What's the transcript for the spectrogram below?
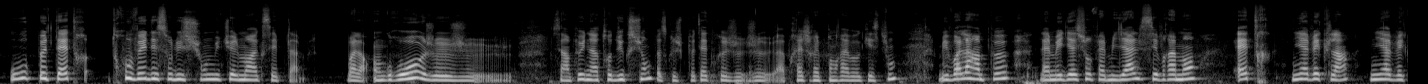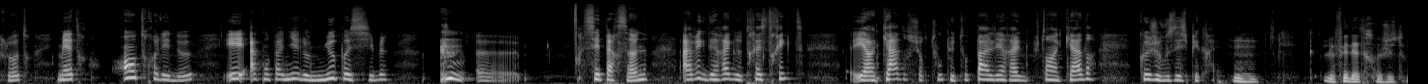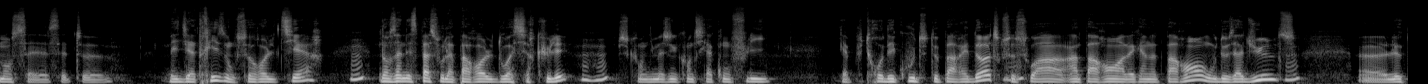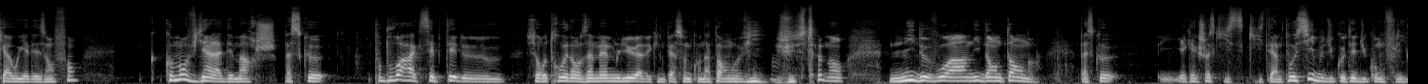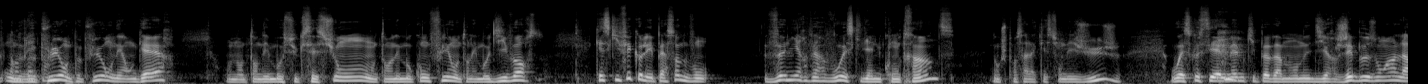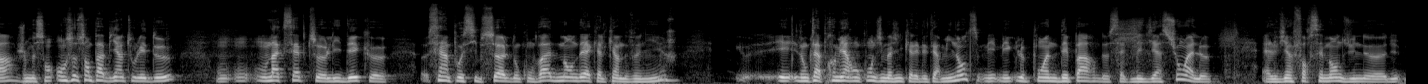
ou peut-être trouver des solutions mutuellement acceptables. Voilà, en gros, c'est un peu une introduction parce que peut-être que après je répondrai à vos questions. Mais voilà un peu la médiation familiale, c'est vraiment être ni avec l'un ni avec l'autre, mais être entre les deux et accompagner le mieux possible euh, ces personnes avec des règles très strictes et un cadre surtout, plutôt pas les règles, plutôt un cadre que je vous expliquerai. Mmh. Le fait d'être justement cette, euh, médiatrice, donc ce rôle tiers, mmh. dans un espace où la parole doit circuler, mmh. puisqu'on imagine que quand il y a conflit, il n'y a plus trop d'écoute de part et d'autre, que ce soit un parent avec un autre parent ou deux adultes. Euh, le cas où il y a des enfants. Comment vient la démarche? Parce que pour pouvoir accepter de se retrouver dans un même lieu avec une personne qu'on n'a pas envie, justement, ni de voir, ni d'entendre, parce que il y a quelque chose qui, qui, est impossible du côté du conflit. On ne veut plus, on ne peut plus, on est en guerre, on entend des mots succession, on entend des mots conflit, on entend les mots divorce. Qu'est-ce qui fait que les personnes vont venir vers vous? Est-ce qu'il y a une contrainte? Donc je pense à la question des juges. Ou est-ce que c'est elles-mêmes qui peuvent à un moment dire j'ai besoin là, je me sens, on se sent pas bien tous les deux, on, accepte l'idée que c'est impossible seul, donc on va demander à quelqu'un de venir. Et donc la première rencontre, j'imagine qu'elle est déterminante, mais, mais, le point de départ de cette médiation, elle, elle vient forcément d'une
